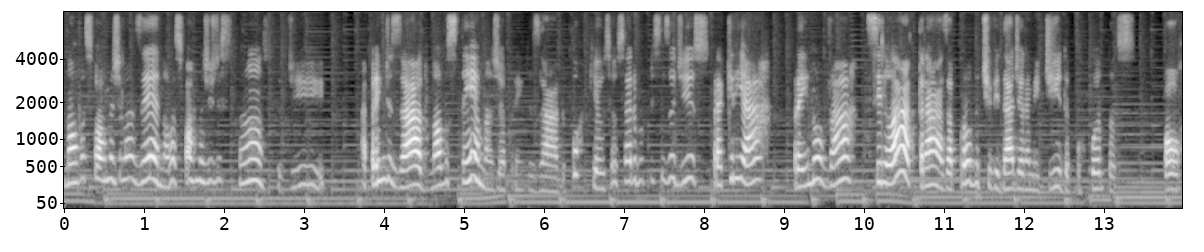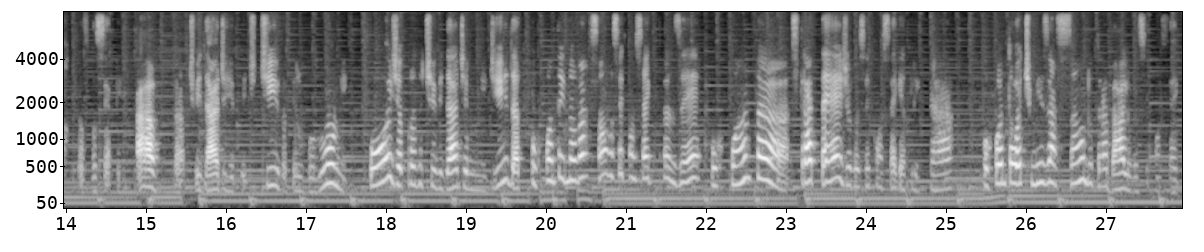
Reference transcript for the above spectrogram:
novas formas de lazer, novas formas de descanso, de aprendizado, novos temas de aprendizado, porque o seu cérebro precisa disso para criar, para inovar. Se lá atrás a produtividade era medida por quantas portas você apertava, pela atividade repetitiva, pelo volume, Hoje a produtividade é medida por quanta inovação você consegue trazer, por quanta estratégia você consegue aplicar, por quanta otimização do trabalho você consegue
